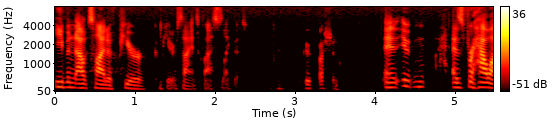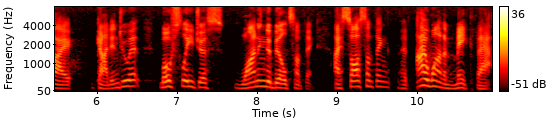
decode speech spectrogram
even outside of pure computer science classes like this. Good question. And it, as for how I got into it, mostly just wanting to build something. I saw something that I want to make that.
